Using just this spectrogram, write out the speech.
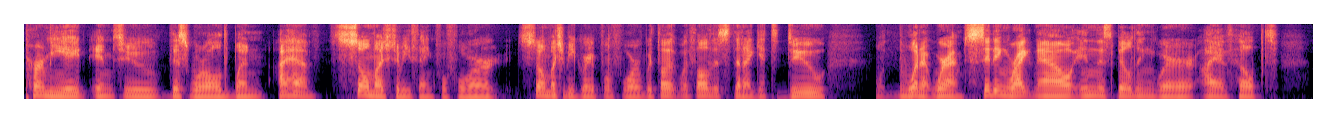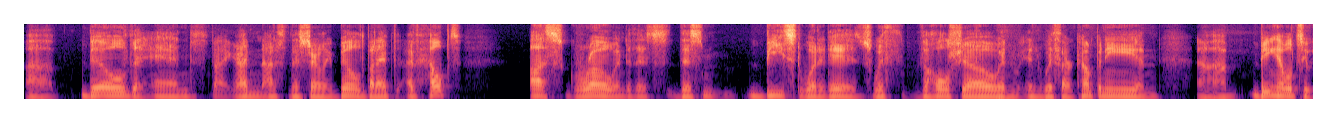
permeate into this world when I have so much to be thankful for, so much to be grateful for with with all this that I get to do, what where I'm sitting right now in this building where I have helped uh, build and I, I not necessarily build, but I've I've helped us grow into this this beast what it is with the whole show and and with our company and uh, being able to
